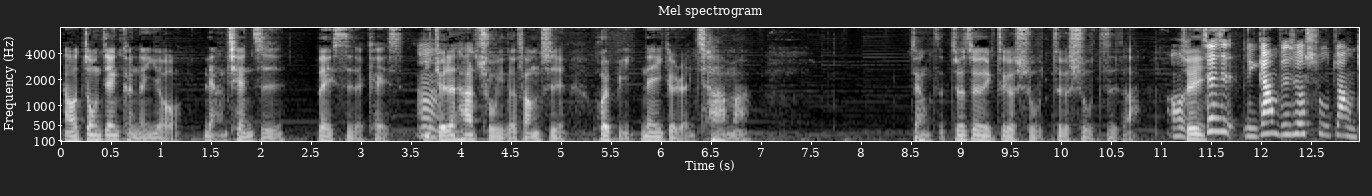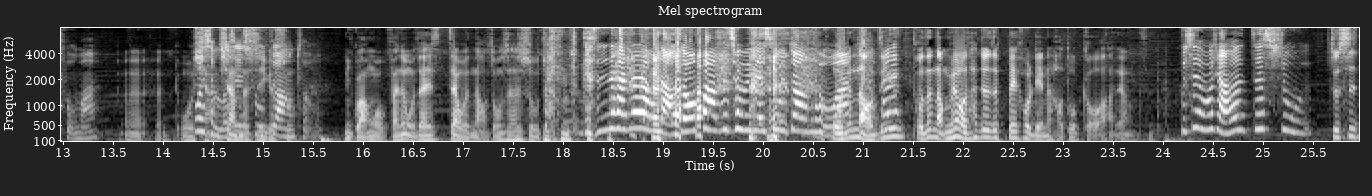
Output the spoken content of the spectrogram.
然后中间可能有两千只类似的 case，你觉得他处理的方式会比那一个人差吗？这样子，就这这个数这个数字啦。哦，所以这是你刚刚不是说树状图吗？呃，我想象的是一个树状图。你管我，反正我在在我脑中是树状图。可 是他在我脑中画不出一个树状图啊！我的脑筋，我的脑没有，他就是背后连了好多狗啊，这样子。不是，我想说这树就是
